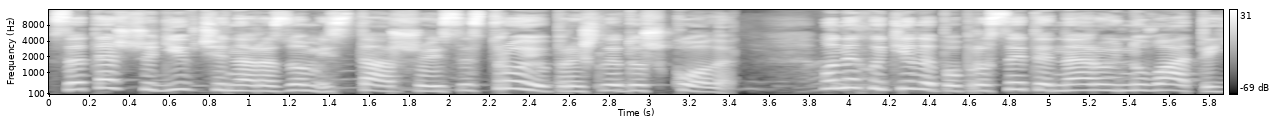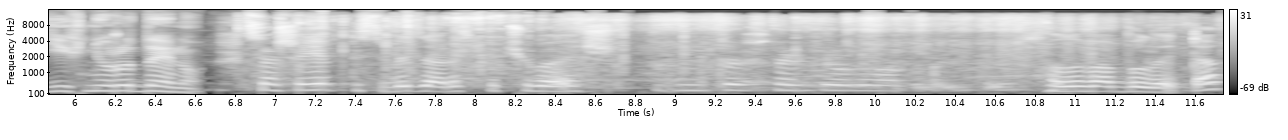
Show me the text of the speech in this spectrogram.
за те, що дівчина разом із старшою сестрою прийшли до школи. Вони хотіли попросити не руйнувати їхню родину. Саша, як ти себе зараз почуваєш? Ну, голова болить. Голова болить, так?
